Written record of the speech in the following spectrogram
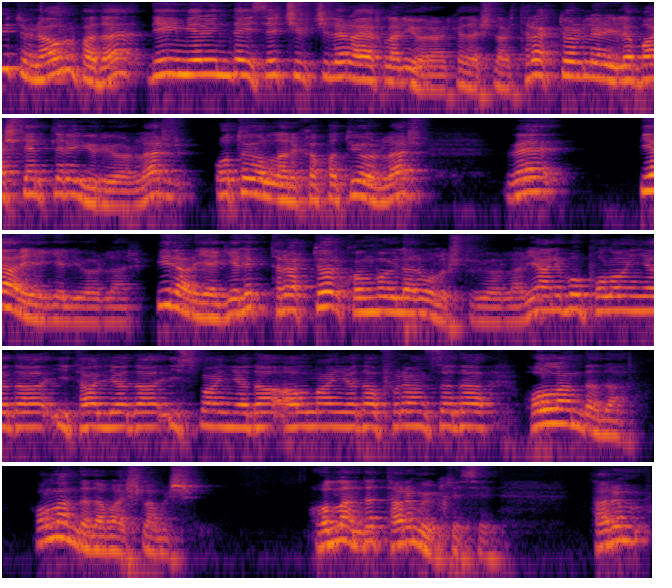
Bütün Avrupa'da deyim yerindeyse çiftçiler ayaklanıyor arkadaşlar. Traktörleriyle başkentlere yürüyorlar. Otoyolları kapatıyorlar ve bir araya geliyorlar. Bir araya gelip traktör konvoyları oluşturuyorlar. Yani bu Polonya'da, İtalya'da, İspanya'da, Almanya'da, Fransa'da, Hollanda'da. Hollanda'da başlamış. Hollanda tarım ülkesi. Tarım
